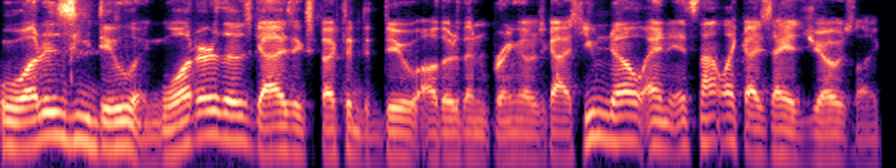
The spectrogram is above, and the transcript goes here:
What is he doing? What are those guys expected to do other than bring those guys? You know, and it's not like Isaiah Joe's like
